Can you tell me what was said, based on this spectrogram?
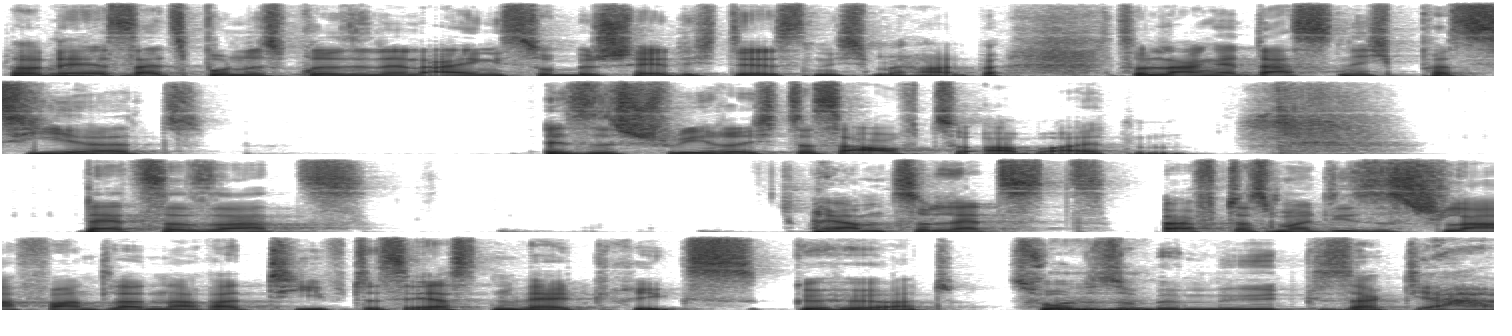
Der mhm. ist als Bundespräsident eigentlich so beschädigt, der ist nicht mehr haltbar. Solange das nicht passiert, ist es schwierig, das aufzuarbeiten. Letzter Satz. Wir haben zuletzt öfters mal dieses Schlafwandler-Narrativ des Ersten Weltkriegs gehört. Es wurde mhm. so bemüht, gesagt, ja,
